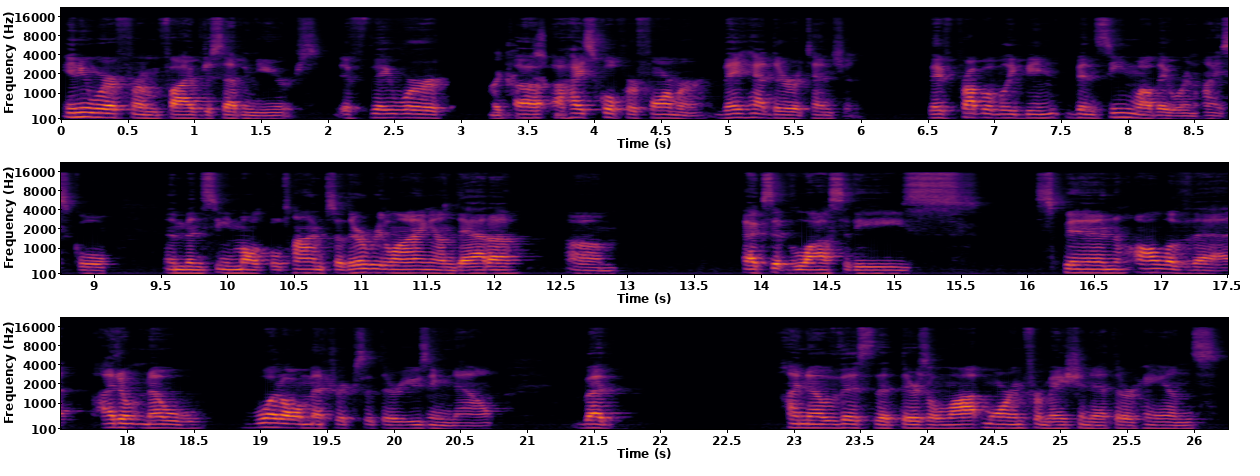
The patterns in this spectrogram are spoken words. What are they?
anywhere from five to seven years. If they were like a, a high school performer, they had their attention. They they've probably been been seen while they were in high school and been seen multiple times. So they're relying on data, um, exit velocities, spin, all of that. I don't know what all metrics that they're using now, but I know this that there's a lot more information at their hands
